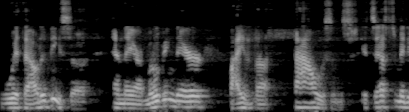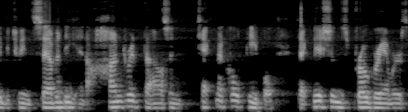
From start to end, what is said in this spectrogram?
without a visa, and they are moving there by the thousands. It's estimated between 70 and 100,000 technical people, technicians, programmers,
